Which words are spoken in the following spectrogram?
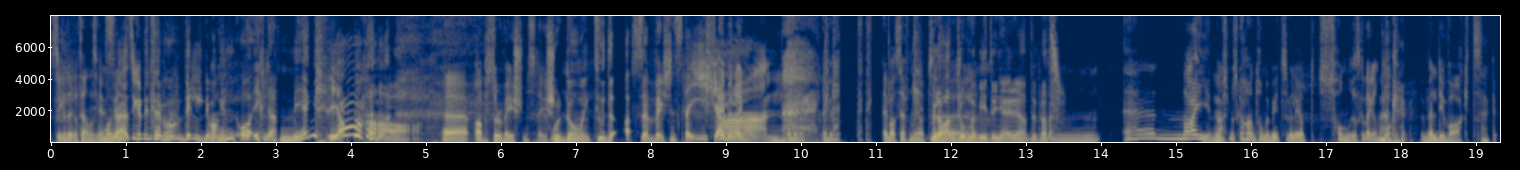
Sikkert irriterende for mange. er sikkert irriterende for veldig mange. Mm, Og inkludert meg. Ja! Eh, observation Station. We're going to the observation station. Jeg begynner, Jeg begynner. Jeg begynner. Jeg bare ser for meg at Vil du ha en eh, trommebit under at du prater? Mm, eh, nei, men Nei. hvis vi skal ha en trommebit, så vil jeg at Sondre skal legge den på. Veldig vagt. Okay.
